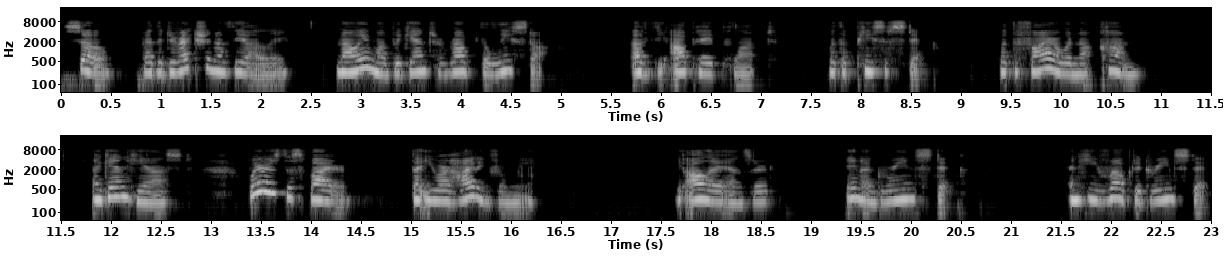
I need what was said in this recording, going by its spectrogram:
So, by the direction of the Ale, Maui Mua began to rub the leaf stalk of the ape plant with a piece of stick, but the fire would not come. Again he asked, "Where is this fire that you are hiding from me?" The Ale answered, "In a green stick." And he rubbed a green stick,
